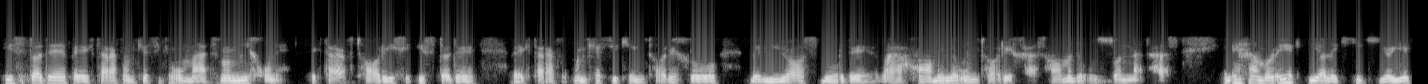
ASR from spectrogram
ایستاده و یک طرف اون کسی که اون متن رو می‌خونه. یک طرف تاریخ ایستاده و یک طرف اون کسی که این تاریخ رو به میراث برده و حامل اون تاریخ هست حامل اون سنت هست. یعنی همواره یک دیالکتیک یا یک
